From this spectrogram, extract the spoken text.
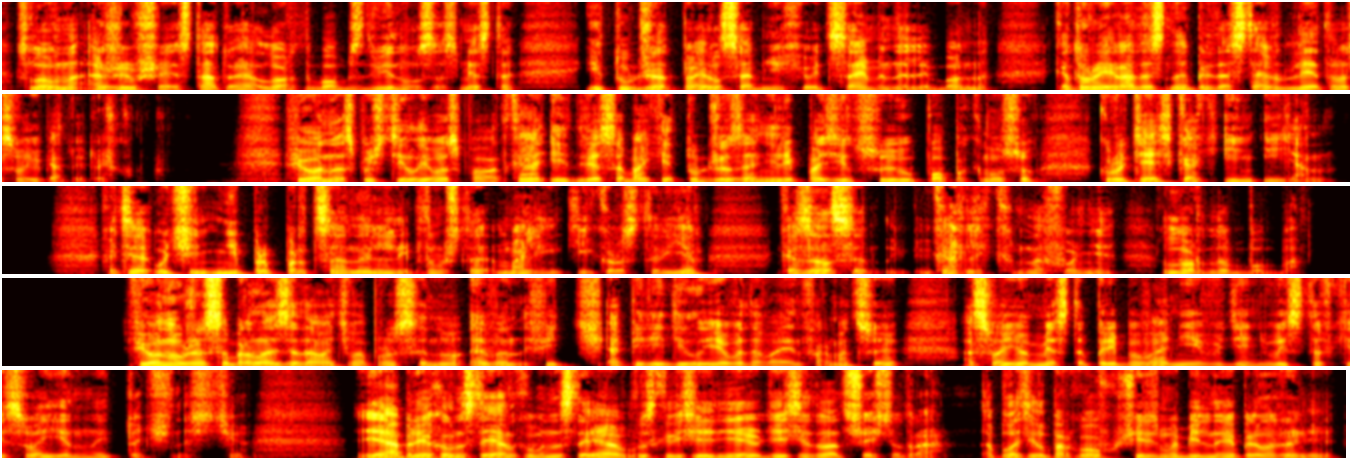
Словно ожившая статуя, лорд Боб сдвинулся с места и тут же отправился обнюхивать Саймона Лебона, который радостно предоставил для этого свою пятую точку. Фиона спустила его с поводка, и две собаки тут же заняли позицию попа к носу, крутясь как инь и ян. Хотя очень непропорциональный, потому что маленький кростерьер казался карликом на фоне лорда Боба. Фиона уже собралась задавать вопросы, но Эван Фитч опередил ее, выдавая информацию о своем местопребывании в день выставки с военной точностью. «Я приехал на стоянку монастыря в воскресенье в 10.26 утра. Оплатил парковку через мобильное приложение,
